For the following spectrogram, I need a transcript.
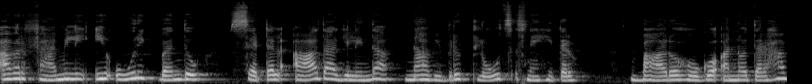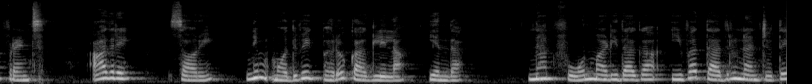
ಅವರ ಫ್ಯಾಮಿಲಿ ಈ ಊರಿಗೆ ಬಂದು ಸೆಟಲ್ ಆದಾಗಿಲಿಂದ ನಾವಿಬ್ಬರು ಕ್ಲೋಸ್ ಸ್ನೇಹಿತರು. ಬಾರೋ ಹೋಗೋ ಅನ್ನೋ ತರಹ ಫ್ರೆಂಡ್ಸ್ ಆದರೆ ಸಾರಿ ನಿಮ್ಮ ಮದುವೆಗೆ ಬರೋಕ್ಕಾಗಲಿಲ್ಲ ಎಂದ. ನಾನು ಫೋನ್ ಮಾಡಿದಾಗ ಇವತ್ತಾದರೂ ನನ್ನ ಜೊತೆ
